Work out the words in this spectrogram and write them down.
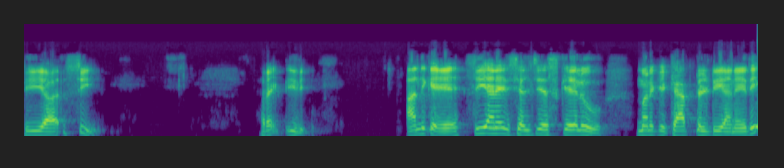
టీఆర్ సి. రైట్ ఇది. అందుకే సి అనేది సెల్సియస్ స్కేలు మనకి క్యాపిటల్ టీ అనేది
